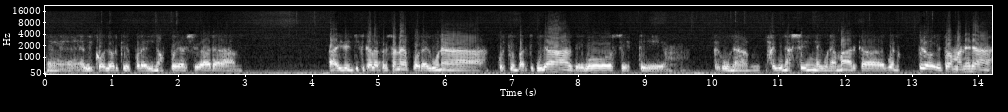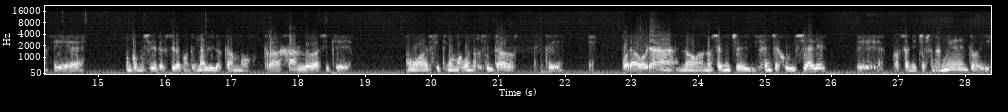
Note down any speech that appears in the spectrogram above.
de color que por ahí nos pueda llegar a a identificar a la persona por alguna cuestión particular, de voz, este, alguna alguna seña, alguna marca, bueno, pero de todas maneras eh, con Comisaría Tercera, con Rinaldi lo estamos trabajando, así que vamos a ver si tenemos buenos resultados. Este, por ahora no, se han hecho diligencias judiciales, eh, no se han hecho allanamientos y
